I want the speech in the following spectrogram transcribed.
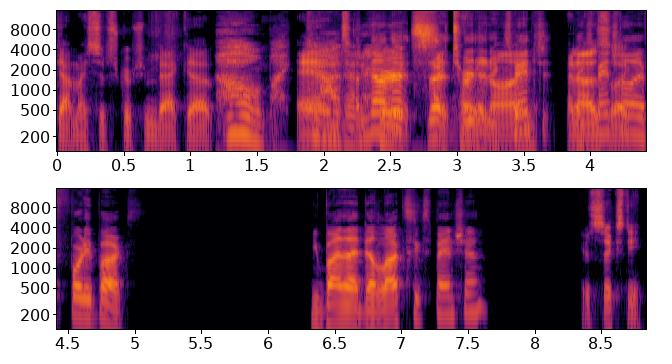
got my subscription back up. oh my And- god, that No, that- hurts. I turned it on, expansion, and I was expansion like- only forty bucks. You buy that deluxe expansion? It was sixty.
